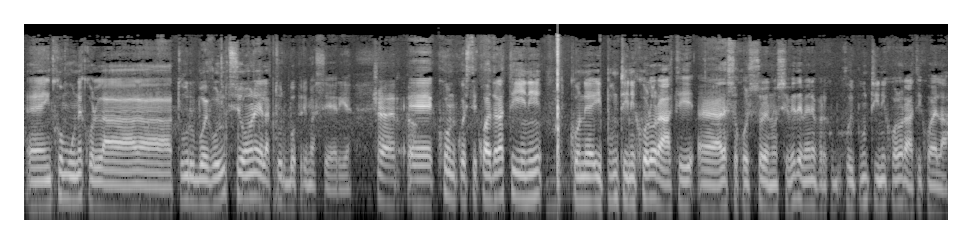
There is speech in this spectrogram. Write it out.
eh, in comune con la Turbo Evoluzione e la Turbo Prima Serie. Certo. Eh, con questi quadratini, con i puntini colorati, eh, adesso col sole non si vede bene, però con i puntini colorati qua e là.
